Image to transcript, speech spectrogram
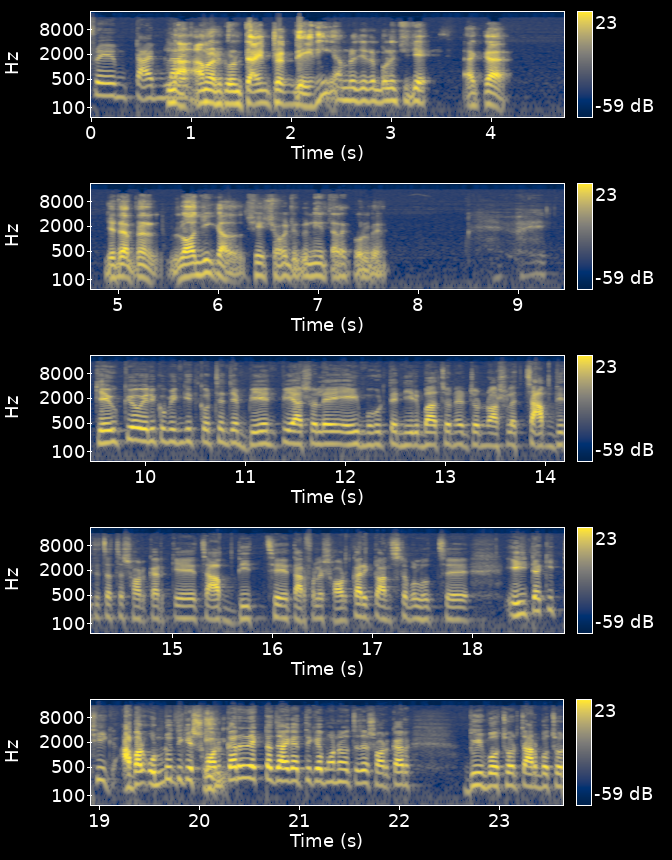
ফ্রেম টাইম না আমরা কোনো টাইম ফ্রেম দেইনি। আমরা যেটা বলেছি যে একটা যেটা আপনার লজিক্যাল সেই সময়টুকু নিয়ে তারা করবেন। কেউ কেউ এরকম ইঙ্গিত করছেন যে বিএনপি আসলে এই মুহূর্তে নির্বাচনের জন্য আসলে চাপ দিতে চাচ্ছে সরকারকে চাপ দিচ্ছে তার ফলে সরকার একটু আনস্টেবল হচ্ছে। এইটা কি ঠিক? আবার অন্যদিকে সরকারের একটা জায়গা থেকে মনে হচ্ছে যে সরকার দুই বছর চার বছর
